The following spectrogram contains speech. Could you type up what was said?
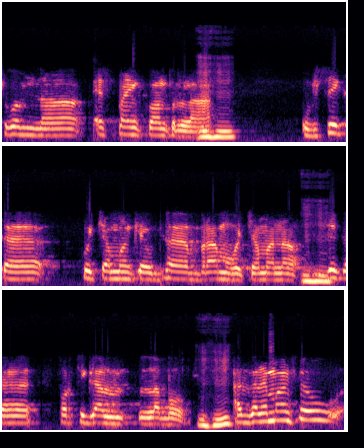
cogo min na Espagne contre la mhm. u bɛ se ka ko caman kɛ u bɛ ka bara mɔgɔ caman na u bɛ se ka Portugal labɔ a gɛlɛman fewu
